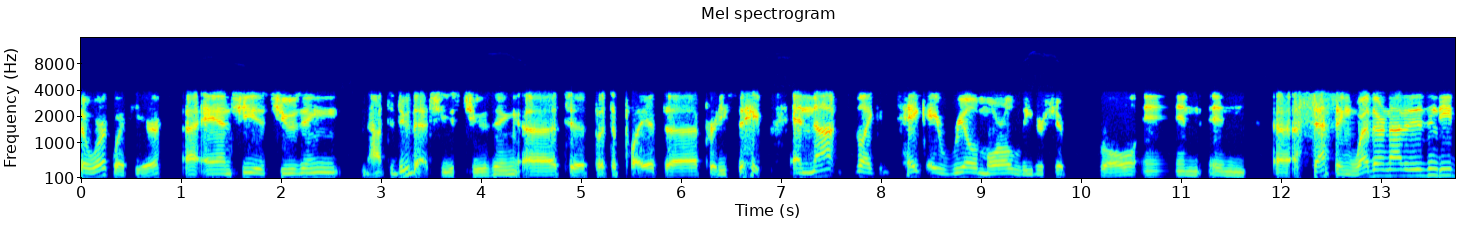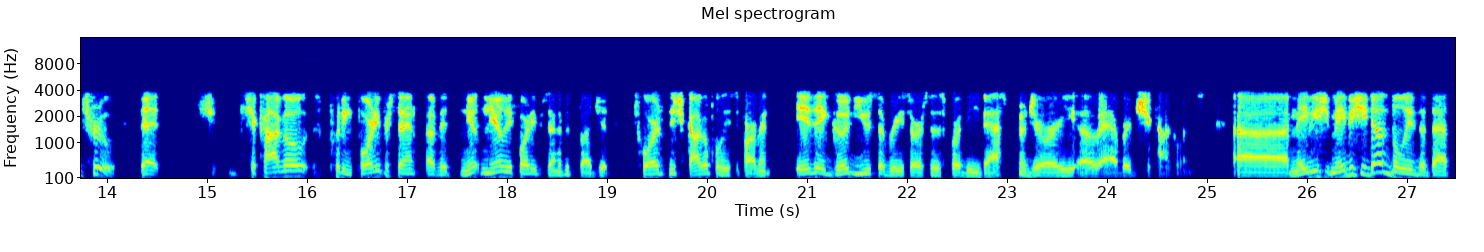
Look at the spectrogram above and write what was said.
to work with here, uh, and she is choosing not to do that. She's choosing uh, to but to play it uh, pretty safe and not like take a real moral leadership role in in, in assessing whether or not it is indeed true that Chicago putting 40% of its nearly 40% of its budget towards the Chicago Police Department is a good use of resources for the vast majority of average Chicagoans. Uh, maybe she, maybe she does believe that that's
